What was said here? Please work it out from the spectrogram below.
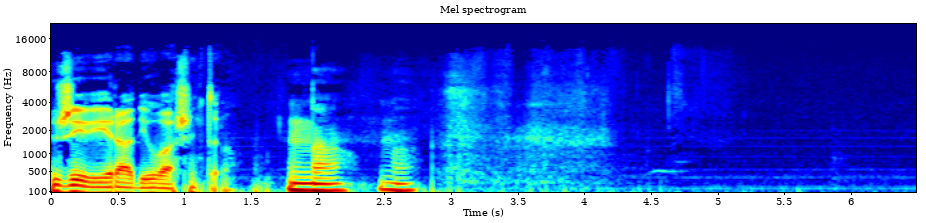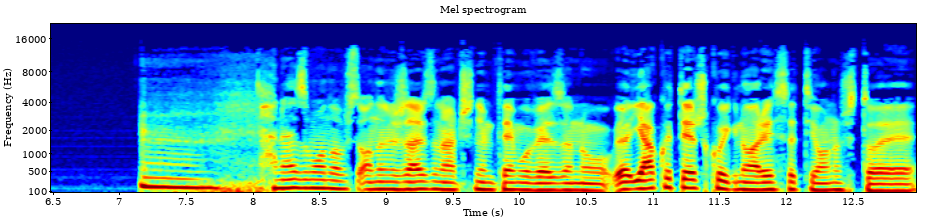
živi i radi u Vašingtonu. Da, da. Mm, ne znam, ono, ono ne žališ za načinjem temu vezanu. Jako je teško ignorisati ono što je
